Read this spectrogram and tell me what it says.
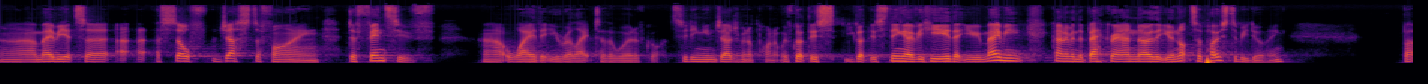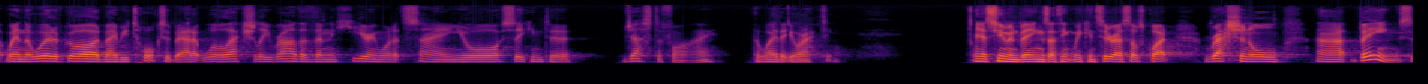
Uh, maybe it's a, a, self justifying, defensive uh, way that you relate to the Word of God, sitting in judgment upon it. We've got this, you've got this thing over here that you maybe kind of in the background know that you're not supposed to be doing, but when the Word of God maybe talks about it, well, actually, rather than hearing what it's saying, you're seeking to justify the way that you're acting. As human beings, I think we consider ourselves quite rational uh, beings.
